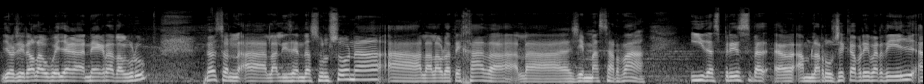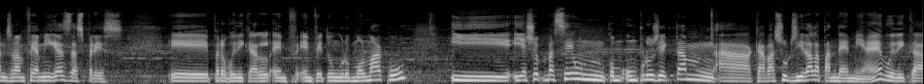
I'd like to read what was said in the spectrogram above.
llavors era l'ovella negra del grup, no? són eh, l'Elisenda Solsona, eh, la Laura Tejada, la Gemma Sardà, i després eh, amb la Roser Cabré Verdell ens van fer amigues després eh, però vull dir que hem, hem fet un grup molt maco i, i això va ser un, com un projecte eh, que va sorgir de la pandèmia, eh? vull dir que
